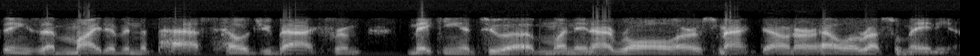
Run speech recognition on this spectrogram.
things that might have in the past held you back from making it to a Monday Night Raw or a SmackDown or hell a WrestleMania.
